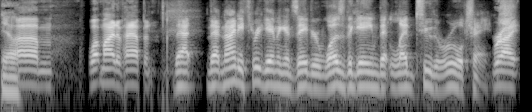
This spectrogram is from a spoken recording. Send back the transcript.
Yeah, Um, what might have happened? that that ninety three game against Xavier was the game that led to the rule change. Right.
